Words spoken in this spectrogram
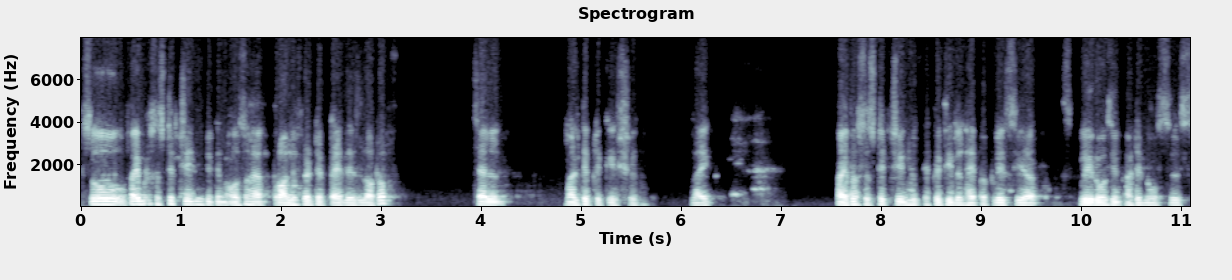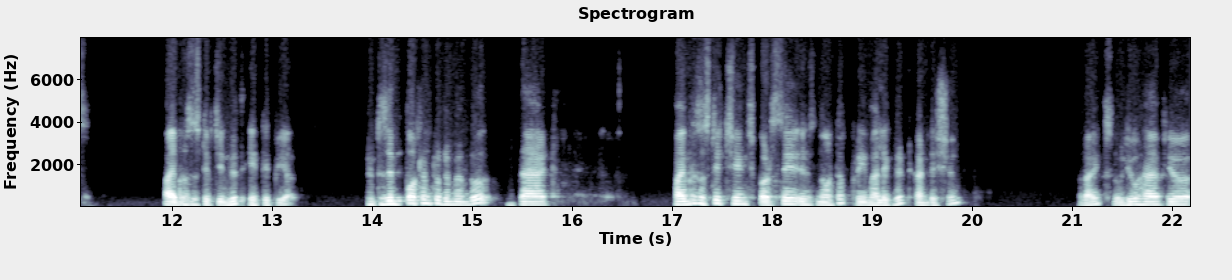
So fibrocystic change, we can also have proliferative type. There's a lot of cell multiplication, like fibrocystic change with epithelial hyperplasia, sclerosing adenosis, fibrocystic change with atypia. it is important to remember that fibrocystic change per se is not a pre-malignant condition, right? So you have here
